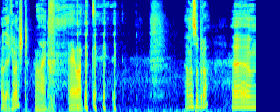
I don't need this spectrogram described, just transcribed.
Ja, Det er ikke verst. Nej, det har varit... Ja, Men så bra. Eh,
